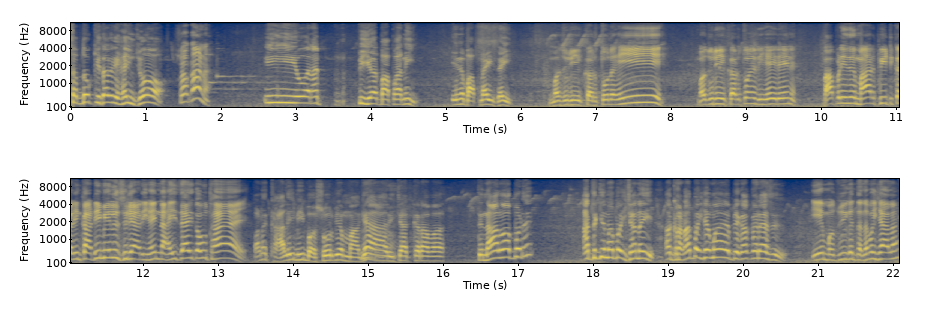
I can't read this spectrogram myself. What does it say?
શબ્દો કીધા રિહાઈન જો. શું કોણ? ઈ અને પિયર બાપાની એને બાપના ઈ જઈ. મજૂરી કરતો નહીં. મજૂરી કરતો નહીં હે રહીને. બાપડીને મારપીટ કરીને કાઢી મેલી છે લ્યારી હે નાહી જાય કહું થાય. પણ ખાલી મેં બસો રૂપિયા માગ્યા રિચાર્જ કરાવવા. તે ના લેવા પડે? આ તો કે મારા પૈસા નહીં? આ ઘણા પૈસા મેં ભેગા કર્યા છે. એ મજૂરી કરીને તને પૈસા આલા?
